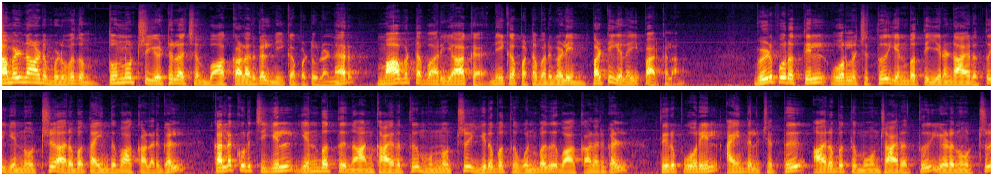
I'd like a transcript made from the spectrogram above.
தமிழ்நாடு முழுவதும் தொன்னூற்றி எட்டு லட்சம் வாக்காளர்கள் நீக்கப்பட்டுள்ளனர். மாவட்ட வாரியாக நீக்கப்பட்டவர்களின் பட்டியலை பார்க்கலாம். விழுப்புரத்தில் ஒரு லட்சத்து எண்பத்தி இரண்டாயிரத்து எண்ணூற்று அறுபத்தைந்து வாக்காளர்கள். கள்ளக்குறிச்சியில் எண்பத்து நான்காயிரத்து முன்னூற்று இருபத்து ஒன்பது வாக்காளர்கள். திருப்பூரில் ஐந்து லட்சத்து அறுபத்து மூன்றாயிரத்து எழுநூற்று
